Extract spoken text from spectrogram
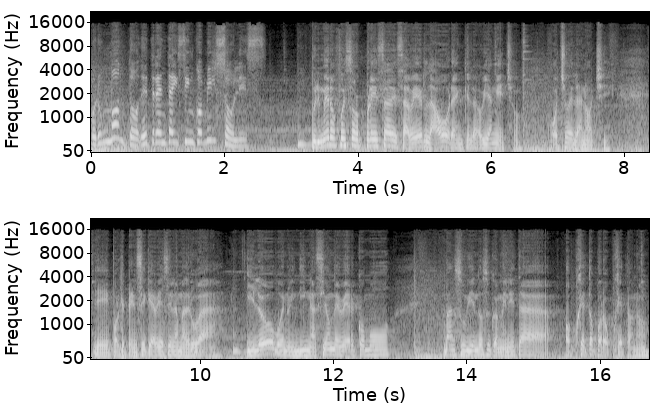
por un monto de 35 mil soles. Primero fue sorpresa de saber la hora en que lo habían hecho, 8 de la noche. Eh, porque pensé que había sido la madrugada. Y luego, bueno, indignación de ver cómo van subiendo su camioneta objeto por objeto, ¿no?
